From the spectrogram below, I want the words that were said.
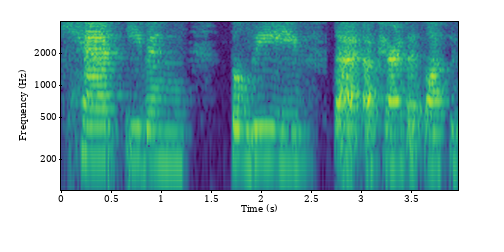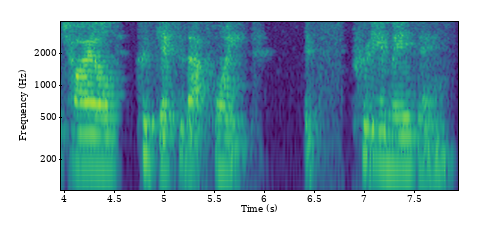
can't even believe that a parent that's lost a child could get to that point. It's pretty amazing.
